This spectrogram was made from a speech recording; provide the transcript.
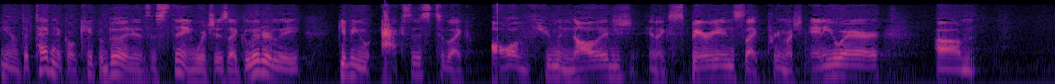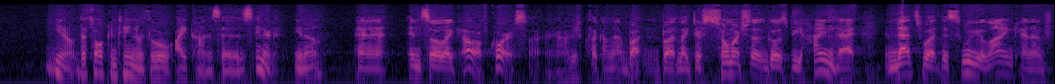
you know, the technical capability of this thing, which is like literally giving you access to like all of human knowledge and experience, like pretty much anywhere. Um, you know, that's all contained with a little icon that says internet, you know? Uh, and so like, oh, of course, I'll just click on that button. But like, there's so much that goes behind that, and that's what the squiggly line kind of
